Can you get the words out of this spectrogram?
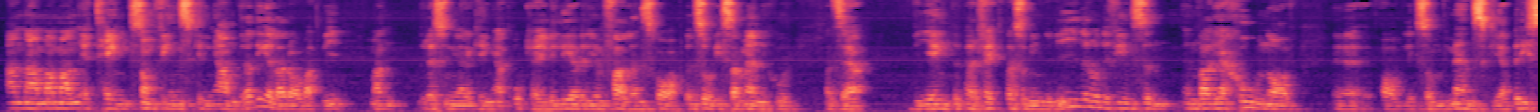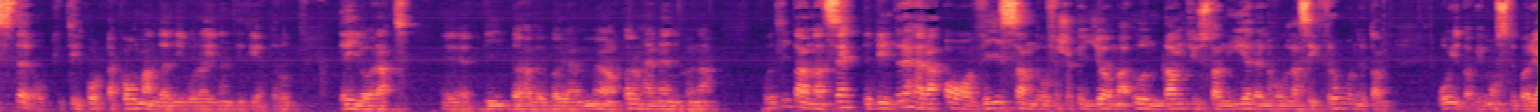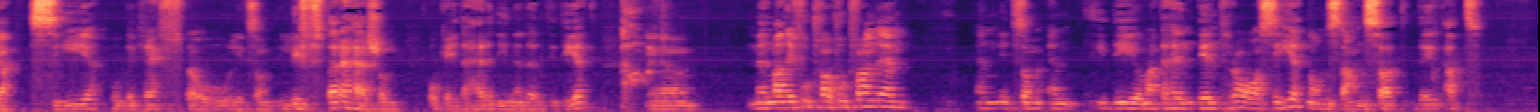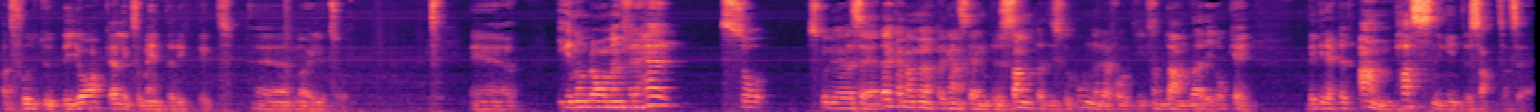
anammar man ett tänk som finns kring andra delar av att vi man resonerar kring att okej, okay, vi lever i en fallen skapelse och vissa människor att säga, vi är inte perfekta som individer och det finns en, en variation av, eh, av liksom mänskliga brister och tillkortakommanden i våra identiteter. Och det gör att eh, vi behöver börja möta de här människorna på ett lite annat sätt. Det blir inte det här avvisande och försöka gömma undan, tysta ner eller hålla sig ifrån utan oj då, vi måste börja se och bekräfta och, och liksom lyfta det här som okej, okay, det här är din identitet. Eh, men man är fortfarande, fortfarande en, en, liksom en idé om att det, här, det är en trasighet någonstans så att, det, att, att fullt ut bejaka liksom är inte riktigt eh, möjligt. så. Eh, inom ramen för det här så skulle jag säga, där kan man möta ganska intressanta diskussioner där folk liksom landar i, okej, okay, begreppet anpassning är intressant så att säga.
